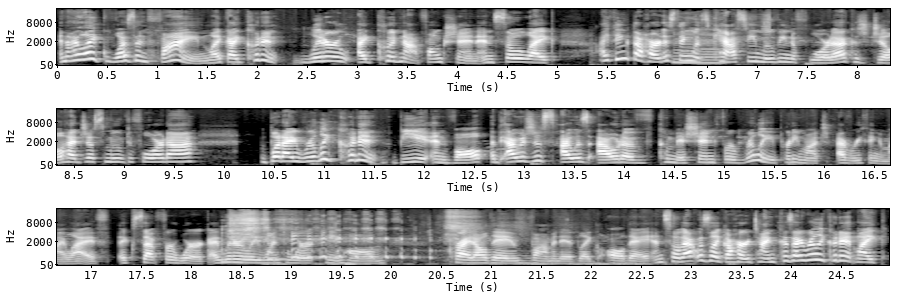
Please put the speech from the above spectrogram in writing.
And I like wasn't fine. Like I couldn't literally, I could not function. And so, like, I think the hardest thing was hmm. Cassie moving to Florida because Jill had just moved to Florida but I really couldn't be involved. I was just, I was out of commission for really pretty much everything in my life except for work. I literally went to work, came home, cried all day, and vomited like all day. And so that was like a hard time because I really couldn't like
